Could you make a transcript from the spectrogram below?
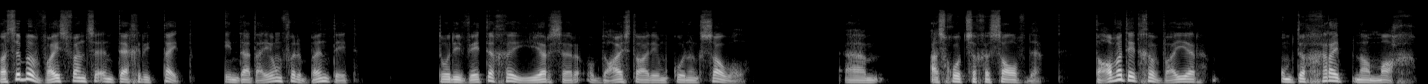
was 'n bewys van sy integriteit en dat hy hom verbind het tot die wettige heerser op daai stadium koning Saul. Ehm um, as God se gesalfde. Dawid het geweier om te gryp na mag.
